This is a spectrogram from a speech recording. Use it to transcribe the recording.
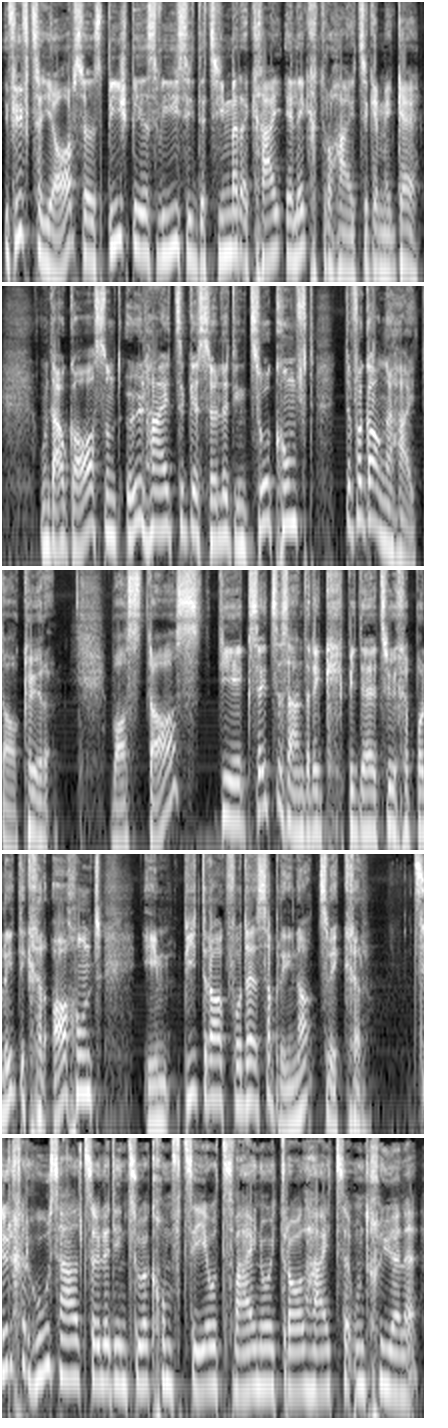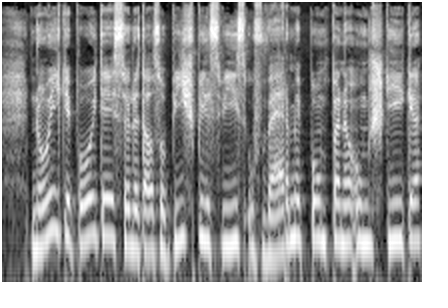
In 15 Jahren soll es beispielsweise in den Zimmern keine Elektroheizungen mehr geben. Und auch Gas- und Ölheizungen sollen in Zukunft der Vergangenheit angehören. Was das, die Gesetzesänderung bei den Zürcher Politikern ankommt, im Beitrag von Sabrina Zwicker. Zürcher Haushalte sollen in Zukunft CO2-neutral heizen und kühlen. Neue Gebäude sollen also beispielsweise auf Wärmepumpen umsteigen,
